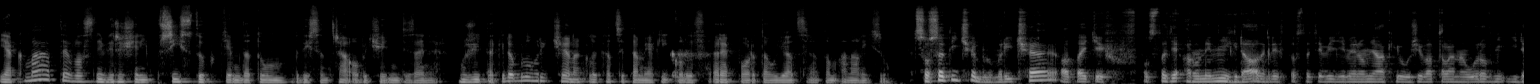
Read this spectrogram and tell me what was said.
jak máte vlastně vyřešený přístup k těm datům, když jsem třeba obyčejný designer? Můžu jít taky do Bloomreache, naklikat si tam jakýkoliv report a udělat si na tom analýzu? Co se týče Bloomreache a tady těch v podstatě anonymních dat, kdy v podstatě vidím jenom nějaký uživatele na úrovni ID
